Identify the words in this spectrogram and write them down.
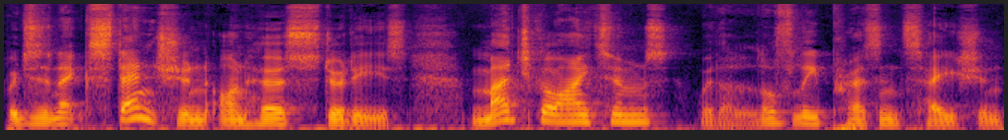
which is an extension on her studies. Magical items with a lovely presentation.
